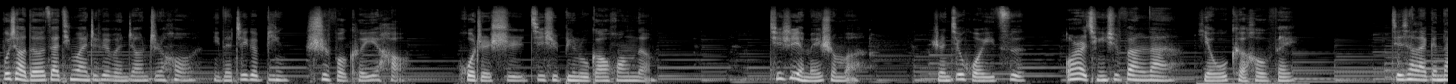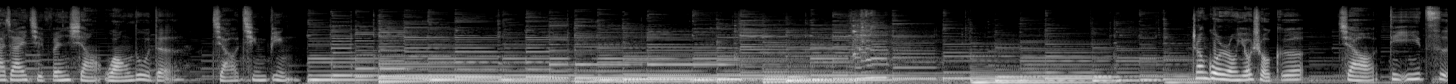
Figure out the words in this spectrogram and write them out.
不晓得在听完这篇文章之后，你的这个病是否可以好，或者是继续病入膏肓呢？其实也没什么，人就活一次，偶尔情绪泛滥也无可厚非。接下来跟大家一起分享王璐的矫情病。张国荣有首歌叫《第一次》，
